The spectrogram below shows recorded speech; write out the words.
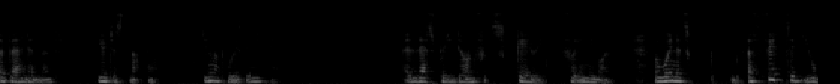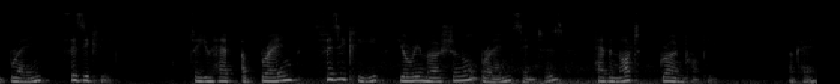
abandonment. You're just nothing. You're not worth anything. And that's pretty darn scary for anyone. But when it's affected your brain physically, so you have a brain physically, your emotional brain centers have not grown properly. Okay?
